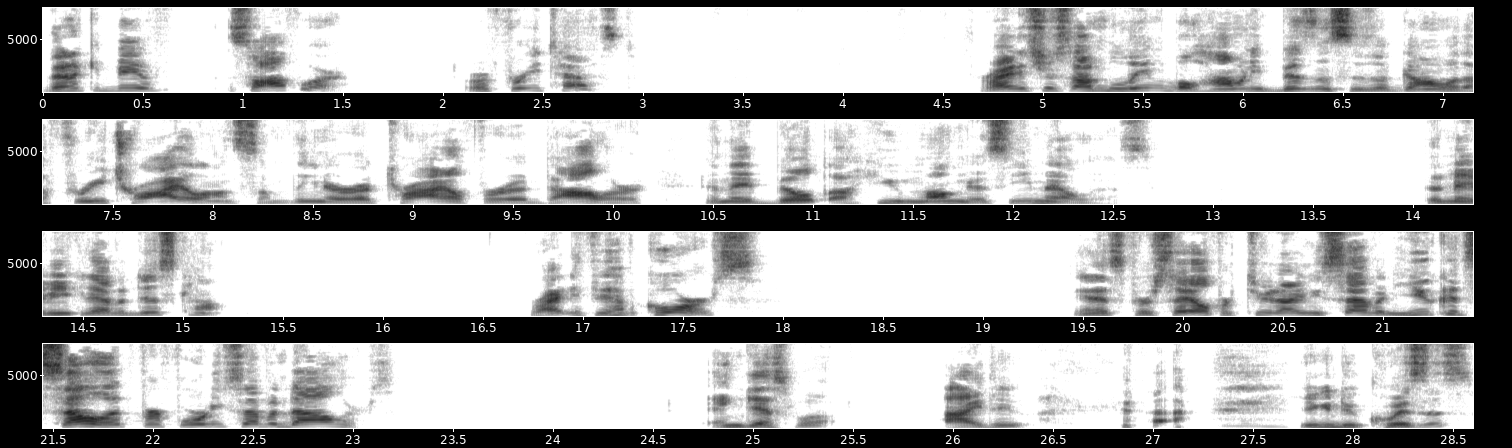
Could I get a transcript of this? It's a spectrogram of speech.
Then it could be software or a free test. Right? It's just unbelievable how many businesses have gone with a free trial on something or a trial for a dollar and they've built a humongous email list. Then maybe you can have a discount. Right? If you have a course and it's for sale for $297, you could sell it for $47. And guess what? I do. you can do quizzes.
